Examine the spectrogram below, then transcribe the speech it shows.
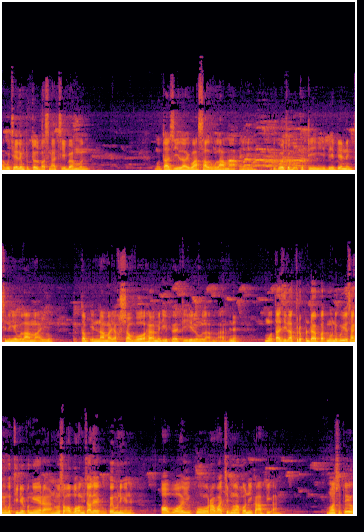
Aku jeling betul pas ngaji Bahmun. Mutazila itu asal ulama eh. Iku aja mbok gedhingi. Piye ning jenenge ulama itu tetap innama yakhsyawaha min ibadihi ulama. Artinya Mu'tazilah berpendapat ngono iku ya sange wedine pangeran. Mosok Allah misalnya kowe muni ngene. Allah iku ora wajib nglakoni keapian. Maksudnya yo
